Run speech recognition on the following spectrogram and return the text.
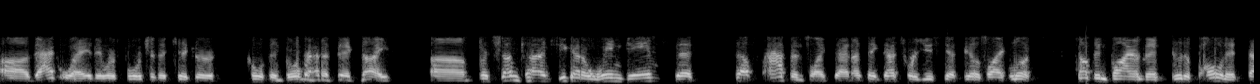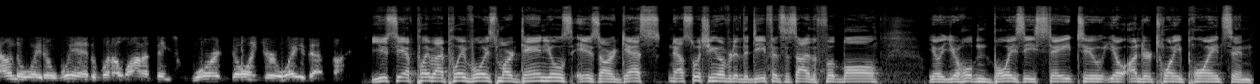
uh, that way. They were fortunate the kicker Colton Boomer had a big night. Uh, but sometimes you got to win games that stuff happens like that. I think that's where UCF feels like, look, tough environment, good opponent, found a way to win when a lot of things weren't going your way that night. UCF play by play voice Marc Daniels is our guest. Now, switching over to the defensive side of the football, you know you're holding Boise State to you know under 20 points and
